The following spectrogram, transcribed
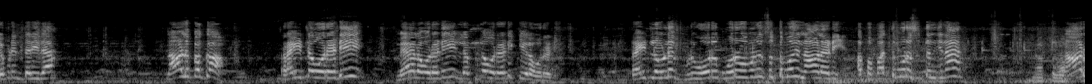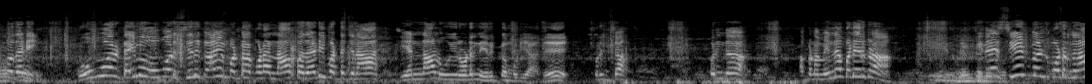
எப்படின்னு தெரியுதா? நாலு பக்கம். ரைட்ல ஒரு அடி மேல ஒரு அடி லெஃப்ட்ல ஒரு அடி கீழே ஒரு அடி. ரைட்ல இப்படி ஒரு ஒரு முறை சுத்தும் போது நாலு அடி. அப்ப பத்து முறை சுத்துச்சுன்னா நாற்பது. அடி. ஒவ்வொரு டைமும் ஒவ்வொரு சிறு காயம் பட்டா கூட நாற்பது அடி பட்டுச்சுன்னா என்னால் உயிருடன் இருக்க முடியாது. புரிஞ்சா? புரியுதா அப்ப நம்ம என்ன பண்ணிருக்கோம் இதே சீட் பெல்ட் போட்டிருந்தா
